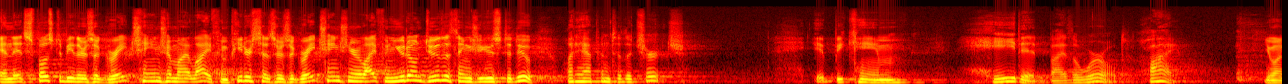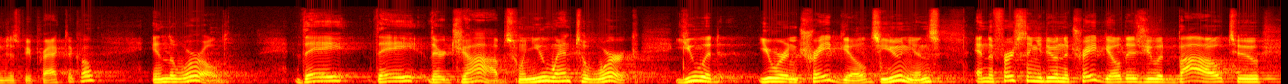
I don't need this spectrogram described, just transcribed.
and it's supposed to be there's a great change in my life. And Peter says there's a great change in your life and you don't do the things you used to do. What happened to the church? it became hated by the world. Why? You want to just be practical? in the world, they, they, their jobs, when you went to work, you would you were in trade guilds, unions, and the first thing you do in the trade guild is you would bow to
